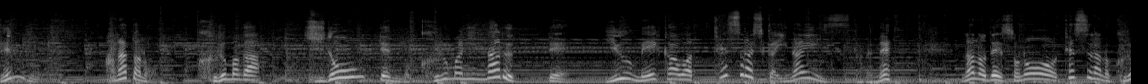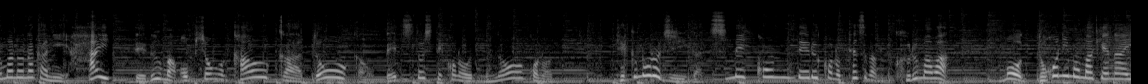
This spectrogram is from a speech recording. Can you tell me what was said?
全部あなたの車が自動運転の車になるっていうメーカーはテスラしかいないですからね。なのでそのテスラの車の中に入ってる、まあ、オプションを買うかどうかを別としてこののこのテクノロジーが詰め込んでるこのテスラの車はもうどこにも負けない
